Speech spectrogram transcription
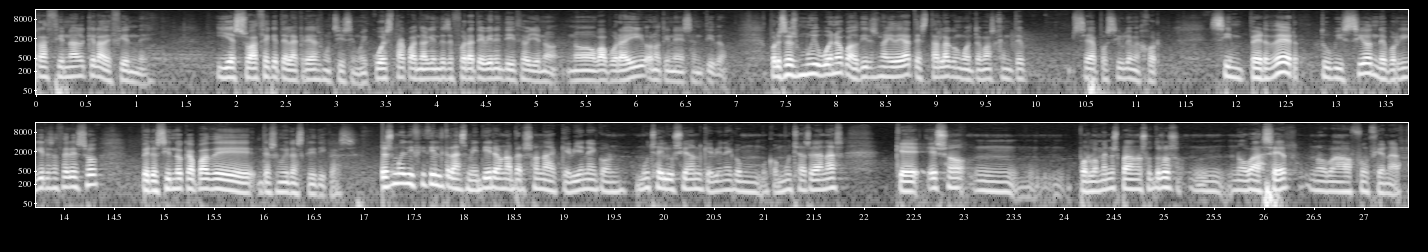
racional que la defiende y eso hace que te la creas muchísimo y cuesta cuando alguien desde fuera te viene y te dice, oye, no, no va por ahí o no tiene sentido. Por eso es muy bueno cuando tienes una idea testarla con cuanto más gente sea posible mejor, sin perder tu visión de por qué quieres hacer eso, pero siendo capaz de, asumir las críticas. Es muy difícil transmitir a una persona que viene con mucha ilusión, que viene con, muchas ganas, que eso, mm, por lo menos para nosotros, mm, no va a ser, no va a funcionar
